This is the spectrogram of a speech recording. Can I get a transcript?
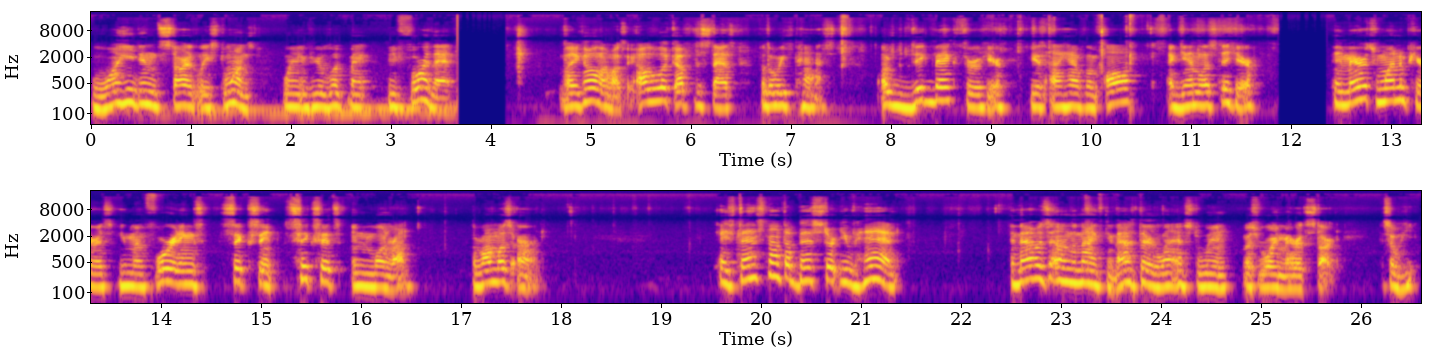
why he didn't start at least once when if you look back before that. Like, hold on one second. I'll look up the stats for the week past. I'll dig back through here because I have them all again listed here. In Merritt's one appearance, he went four innings, six, in, six hits, and one run. The run was earned. If that's not the best start you've had, and that was on the ninth game, that was their last win, was Roy Merritt's start. So he,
